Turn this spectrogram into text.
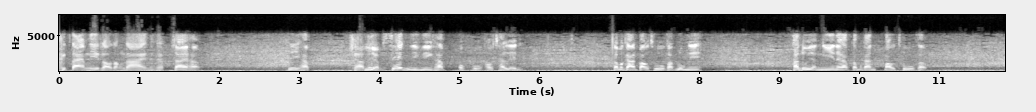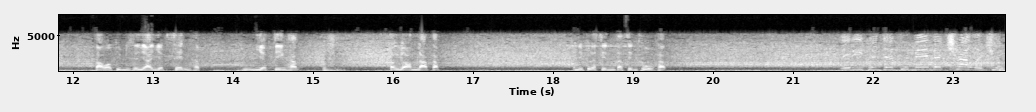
คือแต้มนี้เราต้องได้นะครับ ใช่ครับ นี่ครับ challenge เหยียบเส้นจริงๆครับโอ้โหเขาชาเลนจ์กรรมการเป่าถูกครับลูกนี้ ถ้าดูอย่างนี้นะครับ กรรมการเป่าถูกครับแต่ว่าพิมพิชยาเหยียบเส้นครับ เหยียบจริงครับ ต้องยอมรับครับ อันนี้ผู้ตัดสินตัดสินถูกครับ Ladies and gentlemen, the challenge was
